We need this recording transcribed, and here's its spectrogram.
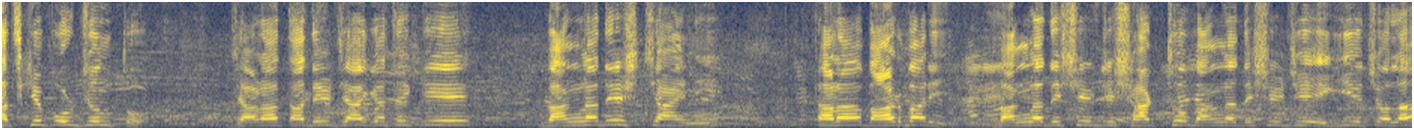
আজকে পর্যন্ত যারা তাদের জায়গা থেকে বাংলাদেশ চায়নি, তারা বারবারই বাংলাদেশের যে স্বার্থ, বাংলাদেশের যে এগিয়ে চলা,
